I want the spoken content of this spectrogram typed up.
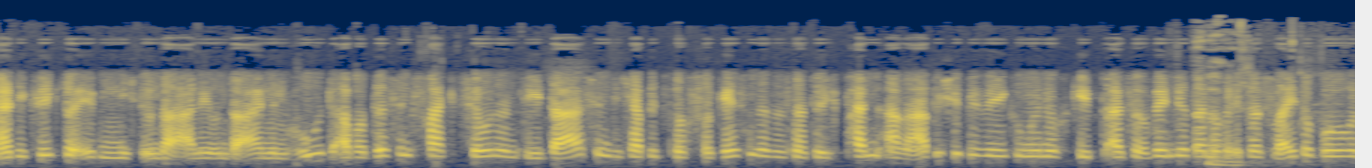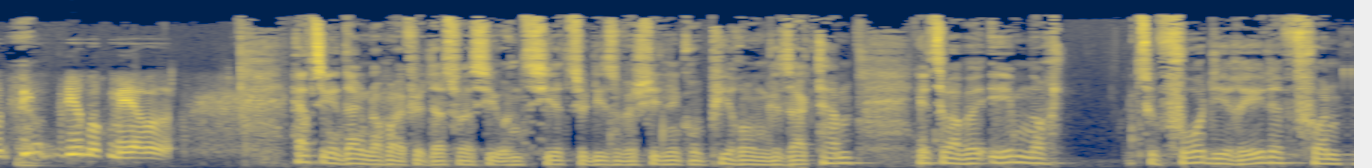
Ja, die kriegt er eben nicht unter alle unter einen Hut, aber das sind Fraktionen, die da sind. Ich habe jetzt noch vergessen, dass es natürlich pan-arabische Bewegungen noch gibt. Also wenn wir da noch etwas weiter bohren, finden wir noch mehrere. Herzlichen Dank nochmal für das, was Sie uns hier zu diesen verschiedenen Gruppierungen gesagt haben. Jetzt war aber eben noch zuvor die Rede von,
